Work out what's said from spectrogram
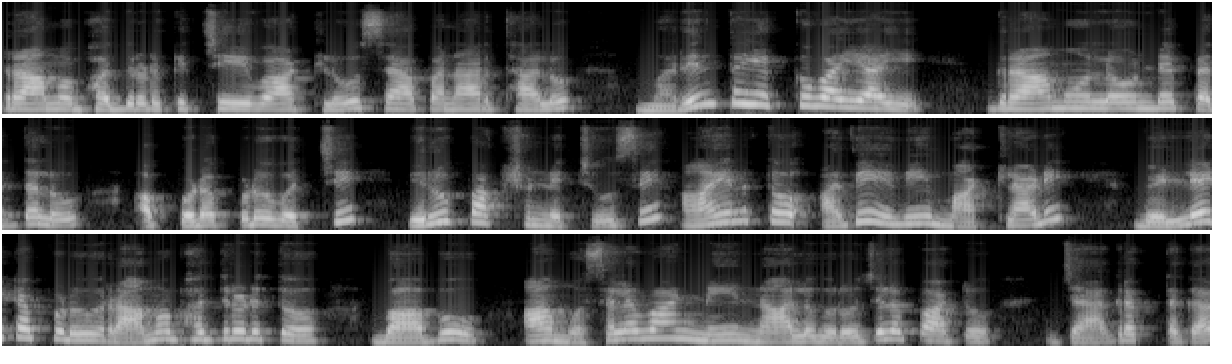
రామభద్రుడికి చీవాట్లు శాపనార్థాలు మరింత ఎక్కువయ్యాయి. గ్రామంలో ఉండే పెద్దలు అప్పుడప్పుడు వచ్చి విరూపాక్షుణ్ణి చూసి ఆయనతో అవి ఇవి మాట్లాడి వెళ్ళేటప్పుడు రామభద్రుడితో బాబు ఆ ముసలివాణ్ణి నాలుగు రోజుల పాటు జాగ్రత్తగా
